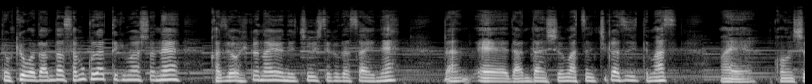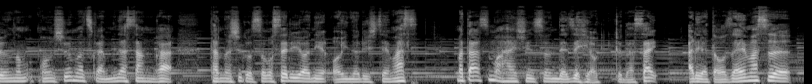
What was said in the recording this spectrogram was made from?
でも今日はだんだん寒くなってきましたね。風邪をひかないように注意してくださいね。だん,、えー、だんだん週末に近づいてます。まえー、今週の、今週末から皆さんが楽しく過ごせるようにお祈りしています。また明日も配信するんでぜひお聴きください。ありがとうございます。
